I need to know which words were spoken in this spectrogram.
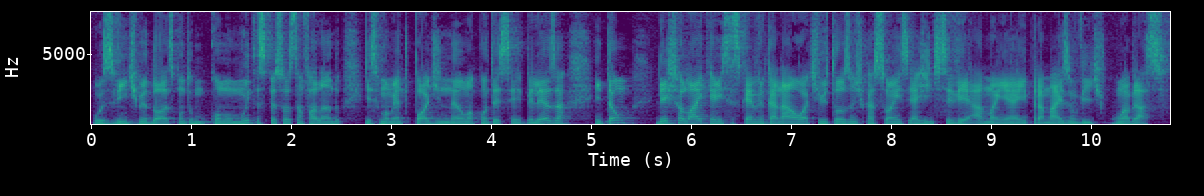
os 20 mil dólares, como, como muitas pessoas estão falando, esse momento pode não acontecer, beleza? Então, deixa o like aí, se inscreve no canal, ative todas as notificações e a gente se vê amanhã aí para mais um vídeo. Um abraço.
